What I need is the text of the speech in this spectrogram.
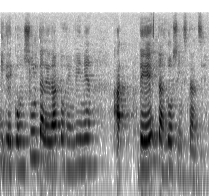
y de consulta de datos en línea de estas dos instancias.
